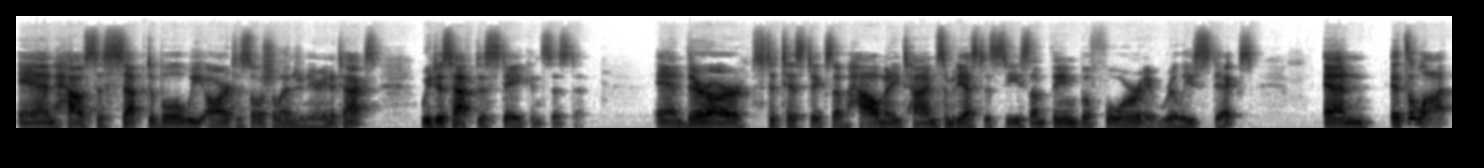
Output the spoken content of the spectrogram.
and how susceptible we are to social engineering attacks. We just have to stay consistent. And there are statistics of how many times somebody has to see something before it really sticks. And it's a lot.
